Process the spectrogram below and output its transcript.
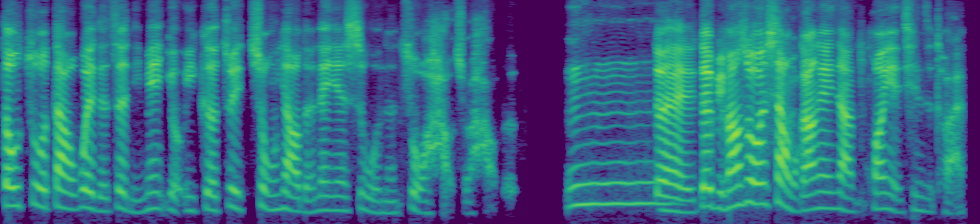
都做到位的这里面有一个最重要的那件事，我能做好就好了。嗯，对对，比方说像我刚刚跟你讲荒野亲子团，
